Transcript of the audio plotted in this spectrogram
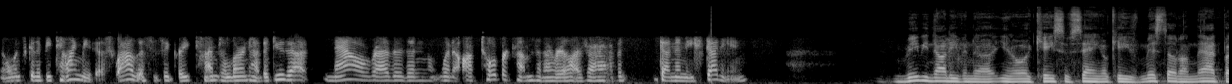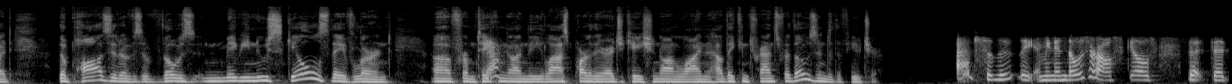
No one's going to be telling me this. Wow, this is a great time to learn how to do that now rather than when October comes and I realize I haven't done any studying maybe not even a, you know a case of saying okay you've missed out on that but the positives of those maybe new skills they've learned uh, from taking yeah. on the last part of their education online and how they can transfer those into the future absolutely i mean and those are all skills that that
